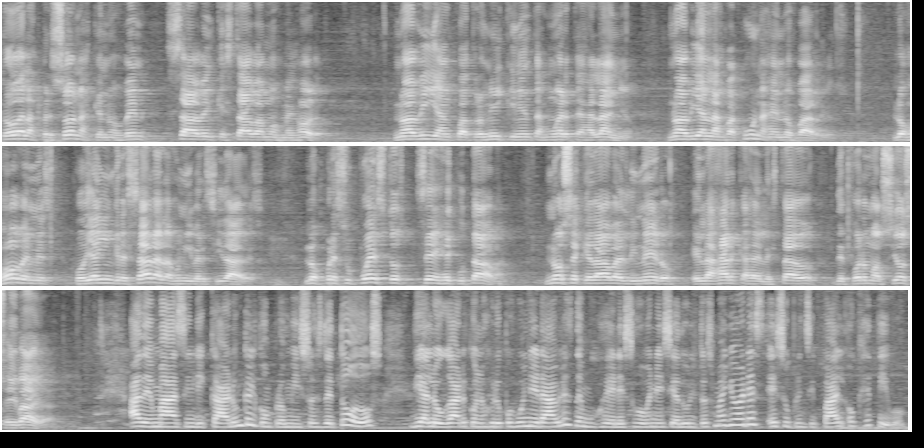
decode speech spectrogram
todas las personas que nos ven saben que estábamos mejor. No habían 4.500 muertes al año, no habían las vacunas en los barrios. Los jóvenes podían ingresar a las universidades, los presupuestos se ejecutaban, no se quedaba el dinero en las arcas del Estado de forma ociosa y vaga. Además, indicaron que el compromiso es de todos, dialogar con los grupos vulnerables de mujeres, jóvenes y adultos mayores es su principal objetivo.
